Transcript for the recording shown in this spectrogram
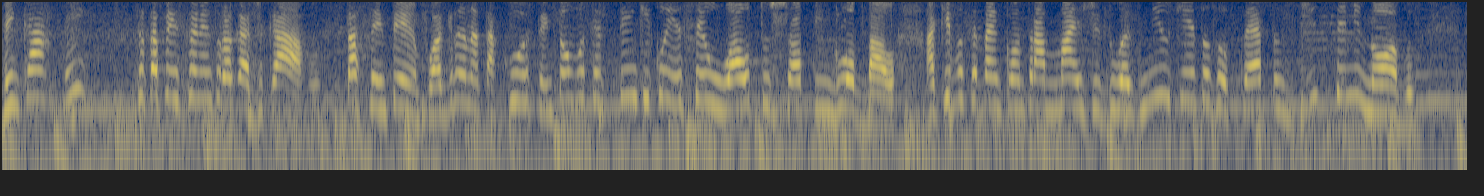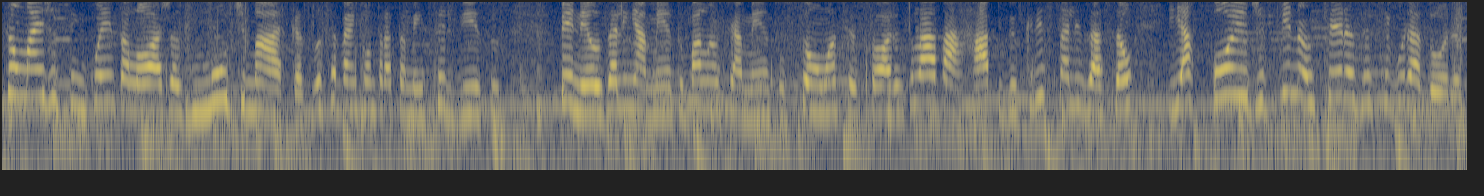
Vem cá, vem. Você está pensando em trocar de carro? Tá sem tempo? A grana tá curta? Então você tem que conhecer o Auto Shopping Global. Aqui você vai encontrar mais de 2.500 ofertas de seminovos. São mais de 50 lojas multimarcas. Você vai encontrar também serviços, pneus, alinhamento, balanceamento, som, acessórios, lava rápido, cristalização e apoio de financeiras e seguradoras.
